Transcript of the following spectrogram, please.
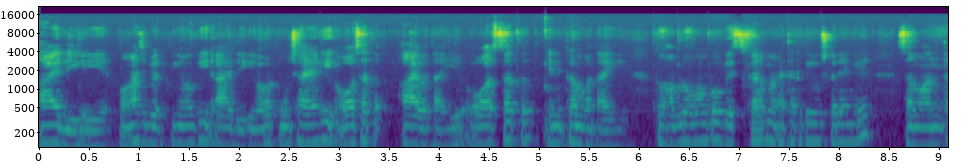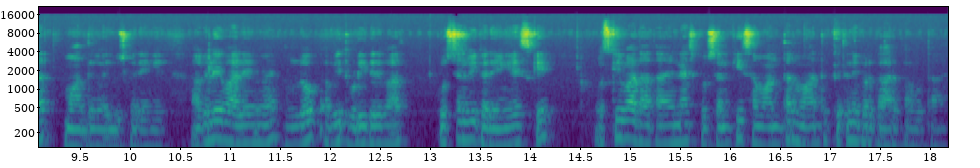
आय दी गई है, पाँच व्यक्तियों की आय दी गई और पूछा है कि औसत आय बताइए, औसत इनकम बताइए। तो हम लोगों को किसका मेथड का यूज़ करेंगे, समांतर माध्य का यूज़ करेंगे। अगले वाले में हम लोग अभी थोड़ी देर बाद क्वेश्चन भी करेंगे इसके। उसके बाद आता है नेक्स्ट क्वेश्चन की समांतर माध्य कितने प्रकार का होता है?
